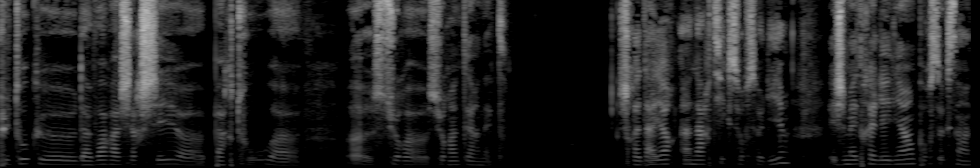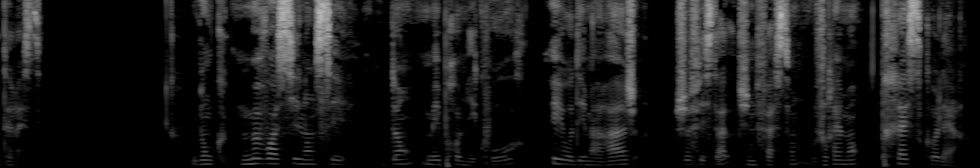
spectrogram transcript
plutôt que d'avoir à chercher euh, partout euh, sur, Internet. Je ferai d'ailleurs un article sur ce livre et je mettrai les liens pour ceux que ça intéresse. Donc, me voici lancé dans mes premiers cours et au démarrage, je fais ça d'une façon vraiment très scolaire.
